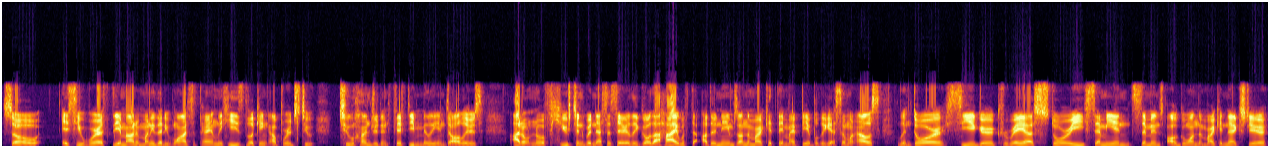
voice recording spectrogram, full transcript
So, is he worth the amount of money that he wants? Apparently, he's looking upwards to $250 million. I don't know if Houston would necessarily go that high with the other names on the market. They might be able to get someone else. Lindor, Seager, Correa, Story, Semien, Simmons all go on the market next year.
